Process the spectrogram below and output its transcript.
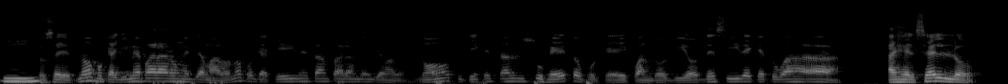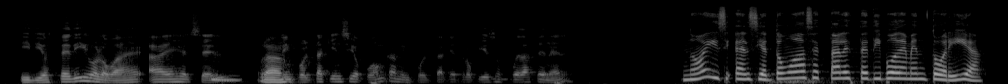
Mm. Entonces, no, porque allí me pararon el llamado, no, porque aquí me están parando el llamado. No, tú tienes que estar sujeto porque cuando Dios decide que tú vas a, a ejercerlo y Dios te dijo, lo vas a ejercer. Claro. No importa quién se oponga, no importa qué tropiezos puedas tener. No, y en cierto modo aceptar este tipo de mentoría.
